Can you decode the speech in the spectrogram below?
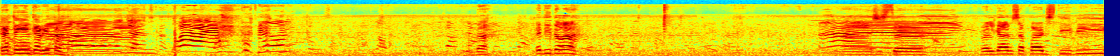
Kaya tingin ka rito. Dyan. Yun. Da. Eh, dito ka. Ah, sister. Welcome sa Pards TV.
